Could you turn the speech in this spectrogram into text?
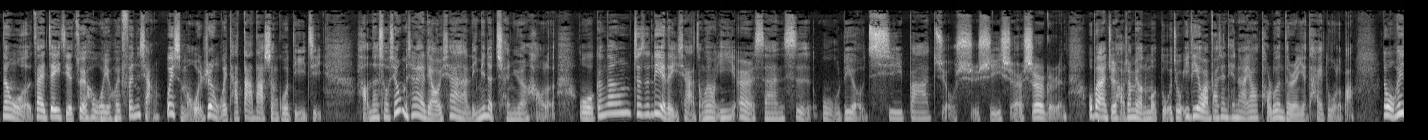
那我在这一节最后，我也会分享为什么我认为它大大胜过第一季。好，那首先我们先来聊一下里面的成员好了。我刚刚就是列了一下，总共有一二三四五六七八九十十一十二十二个人。我本来觉得好像没有那么多，就一列完发现，天哪，要讨论的人也太多了吧？那我会。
